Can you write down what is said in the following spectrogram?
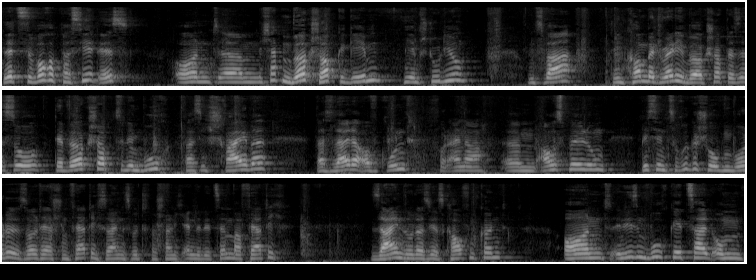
letzte Woche passiert ist. Und ähm, ich habe einen Workshop gegeben hier im Studio. Und zwar den Combat Ready Workshop. Das ist so der Workshop zu dem Buch, was ich schreibe, was leider aufgrund von einer ähm, Ausbildung ein bisschen zurückgeschoben wurde. Das sollte ja schon fertig sein. Es wird wahrscheinlich Ende Dezember fertig sein, sodass ihr es kaufen könnt. Und in diesem Buch geht es halt um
